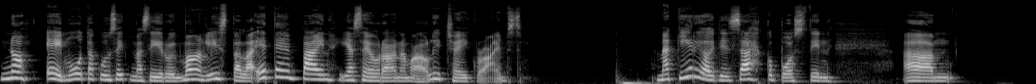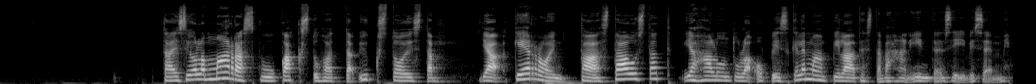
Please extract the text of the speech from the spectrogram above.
No, ei muuta kuin sitten mä siirryin vaan listalla eteenpäin ja seuraavana oli Jay Grimes. Mä kirjoitin sähköpostin, ähm, taisi olla marraskuu 2011, ja kerroin taas taustat ja halun tulla opiskelemaan pilatesta vähän intensiivisemmin.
